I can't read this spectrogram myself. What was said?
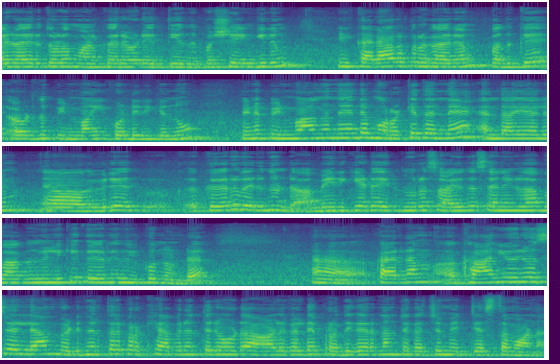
ഏഴായിരത്തോളം ആൾക്കാർ അവിടെ എത്തിയെന്ന്. പക്ഷേ എങ്കിലും ഈ കരാർ പ്രകാരം പതുക്കെ അവിടുന്ന് പിൻവാങ്ങിക്കൊണ്ടിരിക്കുന്നു. പിന്നെ പിൻവാങ്ങുന്നതിന്റെ മുറയ്ക്ക് തന്നെ എന്തായാലും ഇവർ കയറി വരുന്നുണ്ട്. അമേരിക്കയുടെ ഇരുന്നൂറ് സായുധ സേനകൾ ആ ഭാഗങ്ങളിലേക്ക് കയറി നിൽക്കുന്നുണ്ട്. കാരണം ഖാൻ യൂണിവേഴ്സിലെല്ലാം വെടിനിർത്തൽ പ്രഖ്യാപനത്തിനോട് ആളുകളുടെ പ്രതികരണം തികച്ചും വ്യത്യസ്തമാണ്.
